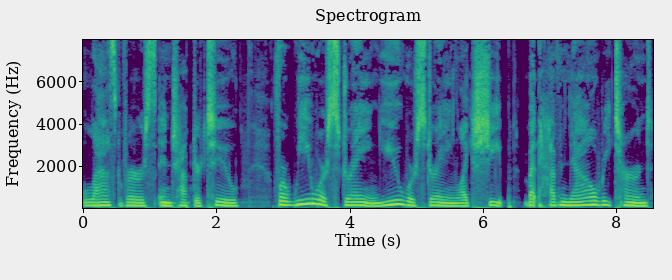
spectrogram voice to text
last verse in chapter 2, for we were straying, you were straying like sheep, but have now returned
